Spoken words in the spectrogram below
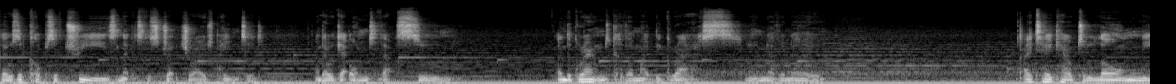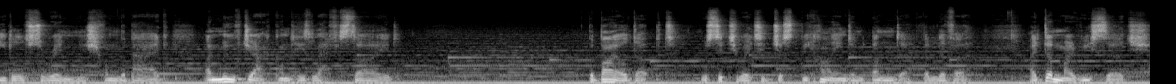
There was a copse of trees next to the structure I had painted, and I would get onto that soon. And the ground cover might be grass, you never know. I take out a long needle syringe from the bag and move Jack onto his left side. The bile duct was situated just behind and under the liver. I'd done my research,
